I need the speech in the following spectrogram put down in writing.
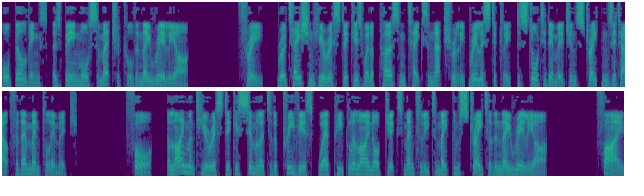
or buildings, as being more symmetrical than they really are. 3. Rotation heuristic is when a person takes a naturally realistically distorted image and straightens it out for their mental image. 4. Alignment heuristic is similar to the previous, where people align objects mentally to make them straighter than they really are. 5.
